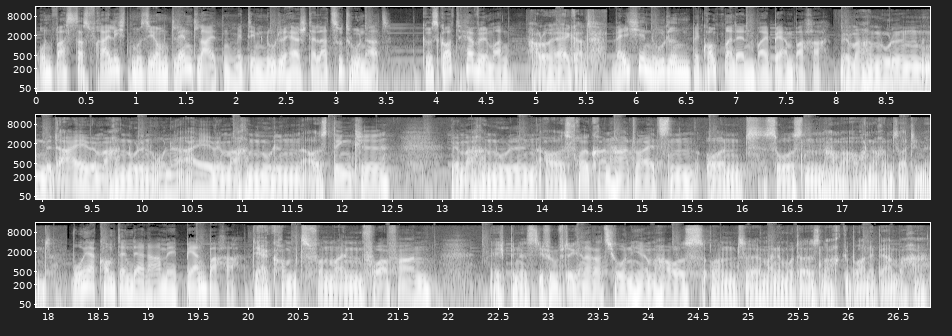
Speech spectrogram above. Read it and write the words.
und was das Freilichtmuseum Glendleiten mit dem Nudelhersteller zu tun hat. Grüß Gott, Herr Willmann. Hallo, Herr Eckert. Welche Nudeln bekommt man denn bei Bernbacher? Wir machen Nudeln mit Ei, wir machen Nudeln ohne Ei, wir machen Nudeln aus Dinkel, wir machen Nudeln aus Vollkornhartweizen und Soßen haben wir auch noch im Sortiment. Woher kommt denn der Name Bernbacher? Der kommt von meinen Vorfahren. Ich bin jetzt die fünfte Generation hier im Haus und äh, meine Mutter ist noch geborene Bernbacher.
